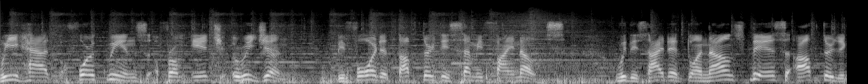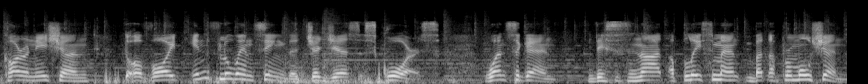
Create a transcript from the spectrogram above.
we had four queens from each region before the top 30 semifinals. We decided to announce this after the coronation to avoid influencing the judges' scores. Once again, this is not a placement but a promotion.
